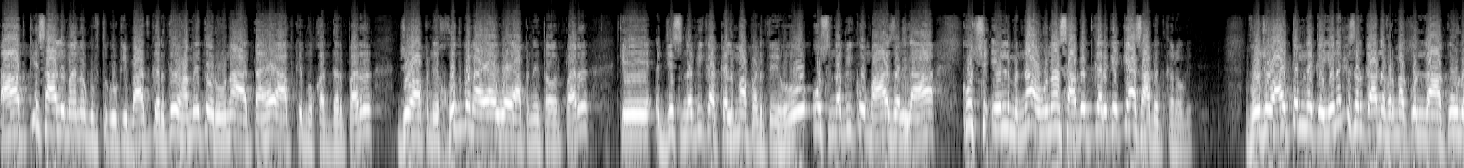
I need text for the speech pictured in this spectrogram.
आप किस आलिमाना गुफ्तगु की बात करते हो, हमें तो रोना आता है आपके मुकद्दर पर, जो आपने खुद बनाया हुआ है अपने तौर पर, कि जिस नबी का कलमा पढ़ते हो, उस नबी को माज अल्लाह कुछ इल्म ना होना साबित करके क्या साबित करोगे? वो जो आज तुमने कही है ना कि सरकार ने फरमा कुल्लाकुल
